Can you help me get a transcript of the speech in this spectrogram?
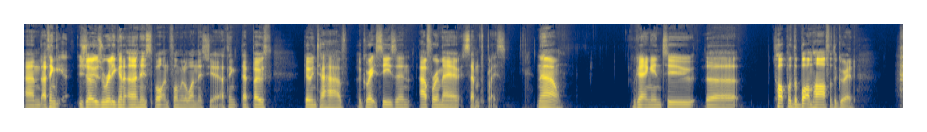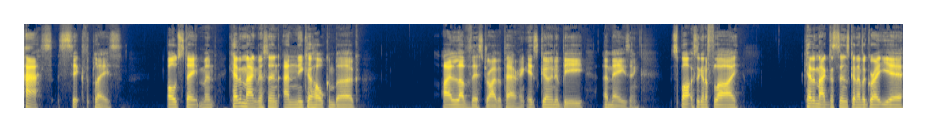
And I think Zhou's really going to earn his spot in Formula One this year. I think they're both going to have a great season. Alfa Romeo, seventh place. Now, we're getting into the top of the bottom half of the grid. Haas, sixth place bold statement. Kevin Magnussen and Nico Hulkenberg. I love this driver pairing. It's going to be amazing. Sparks are going to fly. Kevin Magnussen's going to have a great year.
